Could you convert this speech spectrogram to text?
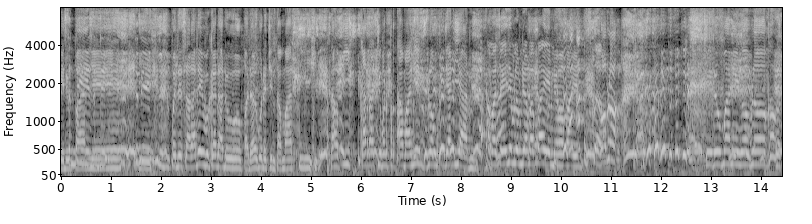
kehidupannya. Sedih, sedih, sedih. Iya. Penyesalannya bukan aduh, padahal gua udah cinta mati. Tapi karena cuman pertamanya belum kejadian. Sama ceweknya belum diapa-apain. Ngapain? Goblok. Kehidupannya goblok, goblok.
